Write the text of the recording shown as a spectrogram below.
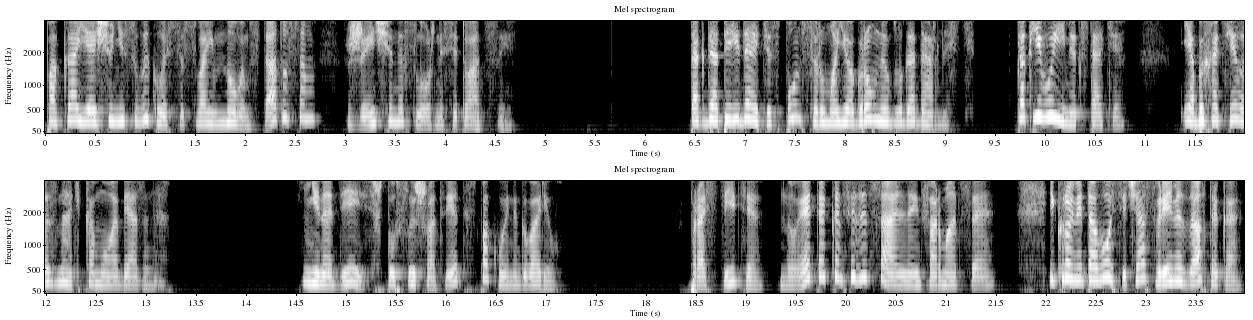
Пока я еще не свыклась со своим новым статусом женщины в сложной ситуации. Тогда передайте спонсору мою огромную благодарность. Как его имя, кстати? Я бы хотела знать, кому обязана. Не надеясь, что услышу ответ, спокойно говорю. Простите, но это конфиденциальная информация. И кроме того, сейчас время завтрака.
